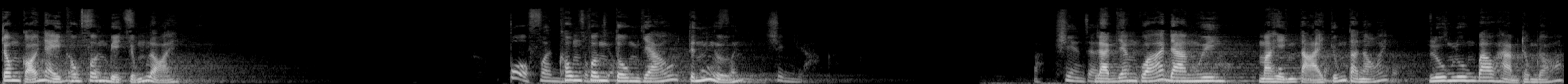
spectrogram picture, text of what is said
Trong cõi này không phân biệt chủng loại. Không phân tôn giáo tín ngưỡng. Là văn hóa đa nguyên mà hiện tại chúng ta nói luôn luôn bao hàm trong đó.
